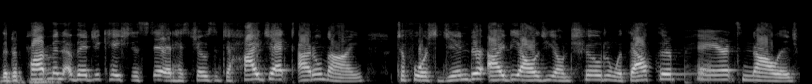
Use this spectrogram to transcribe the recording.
the Department of Education instead has chosen to hijack Title IX to force gender ideology on children without their parents' knowledge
